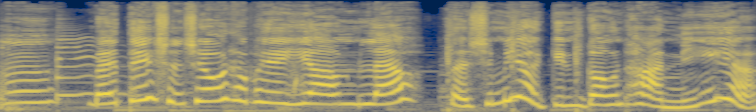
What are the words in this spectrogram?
อืมเบตตี้ฉันเชื่อว่าเธอพยายามแล้ว แต่ฉันไม่อยากกินกองถ่านนี้อะ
